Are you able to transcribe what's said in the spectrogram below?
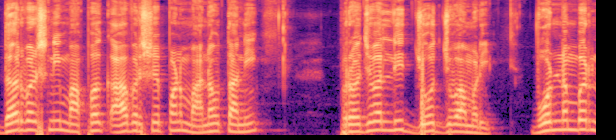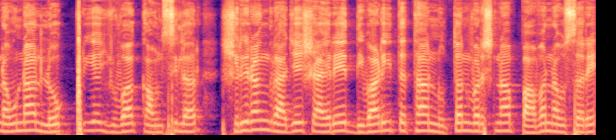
દર વર્ષની માફક આ વર્ષે પણ માનવતાની પ્રજ્વલિત જ્યોત જોવા મળી. વોર્ડ નંબર નવના લોકપ્રિય યુવા કાઉન્સિલર શ્રીરંગ રાજેશ આયરે દિવાળી તથા નૂતન વર્ષના પાવન અવસરે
